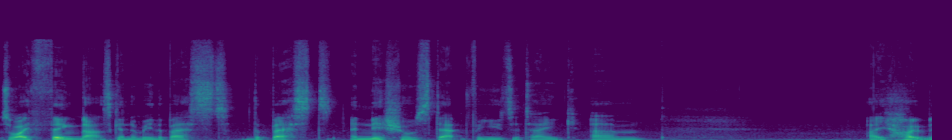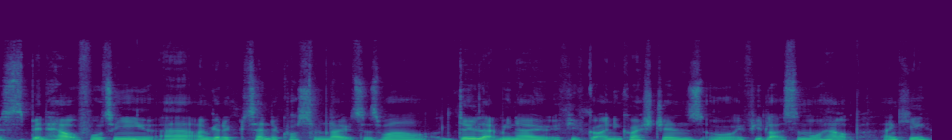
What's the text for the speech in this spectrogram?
so I think that's going to be the best, the best initial step for you to take. Um, I hope this has been helpful to you. Uh, I'm going to send across some notes as well. Do let me know if you've got any questions or if you'd like some more help. Thank you.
